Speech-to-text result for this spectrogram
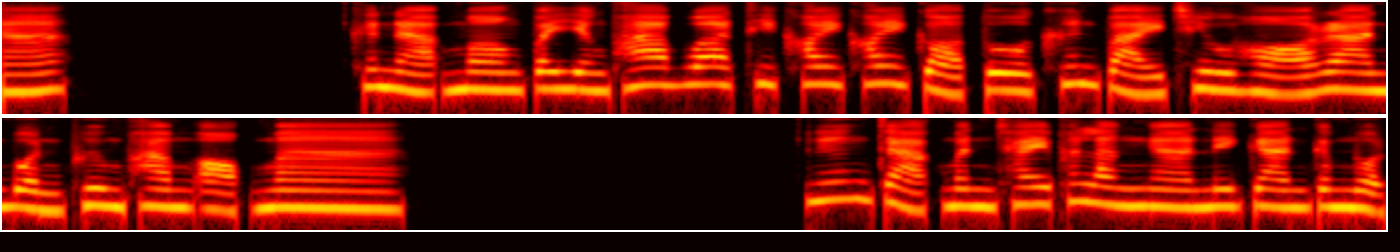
นะ ขณะมองไปยังภาพวาดที่ค่อยๆ ก่อตัวขึ้นไปชิวหอรานบ่นพึมพำออกมา เนื่องจากมันใช้พลังงานในการกำหนด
